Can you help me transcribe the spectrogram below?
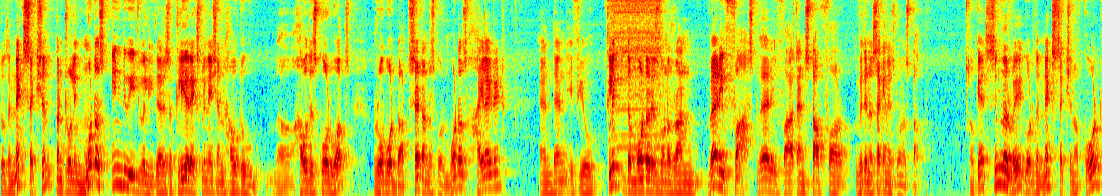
to the next section controlling motors individually. There is a clear explanation how to uh, how this code works. Robot dot set underscore motors highlight it. And then if you click the motor is going to run very fast very fast and stop for within a second it's going to stop. Okay similar way go to the next section of code.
